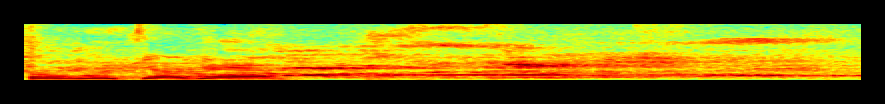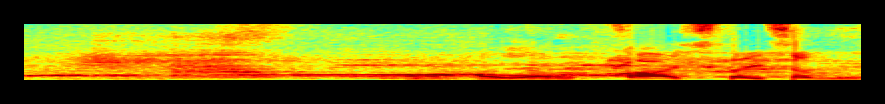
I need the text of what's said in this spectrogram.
Khu vui chơi cho em. Đây là ờ, fire station.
